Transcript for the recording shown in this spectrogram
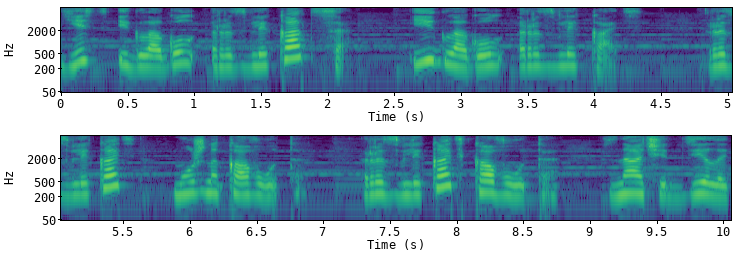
Есть и глагол «развлекаться», и глагол «развлекать». Развлекать можно кого-то. Развлекать кого-то значит делать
